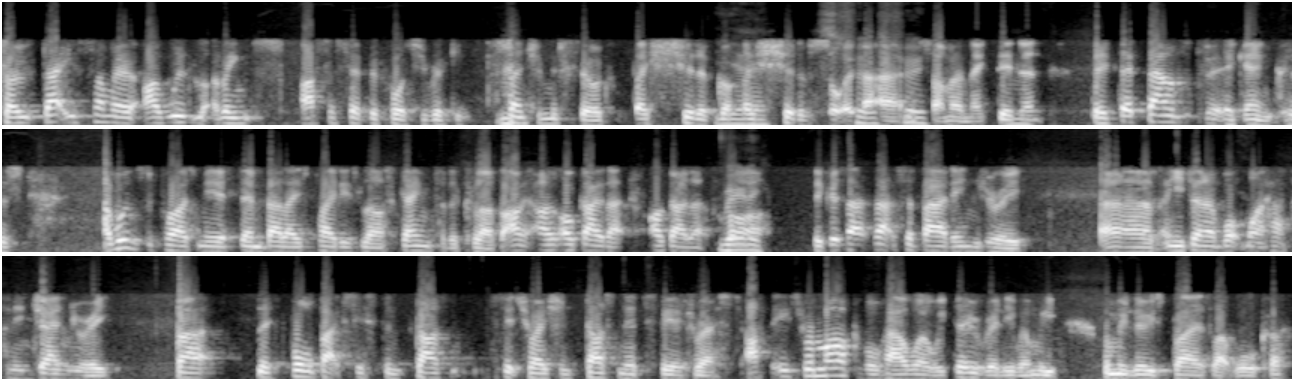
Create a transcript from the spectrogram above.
So that is somewhere I would. I mean, as I said before to Ricky, central midfield. They should have got. They should have sorted True, that out true. in summer, and they didn't. They, they're bound to do it again because. I wouldn't surprise me if Dembele's played his last game for the club. I, I, I'll go that. I'll go that far Really? because that, that's a bad injury, um, and you don't know what might happen in January. But the fullback system does situation does need to be addressed. I, think it's remarkable how well we do really when we when we lose players like Walker.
